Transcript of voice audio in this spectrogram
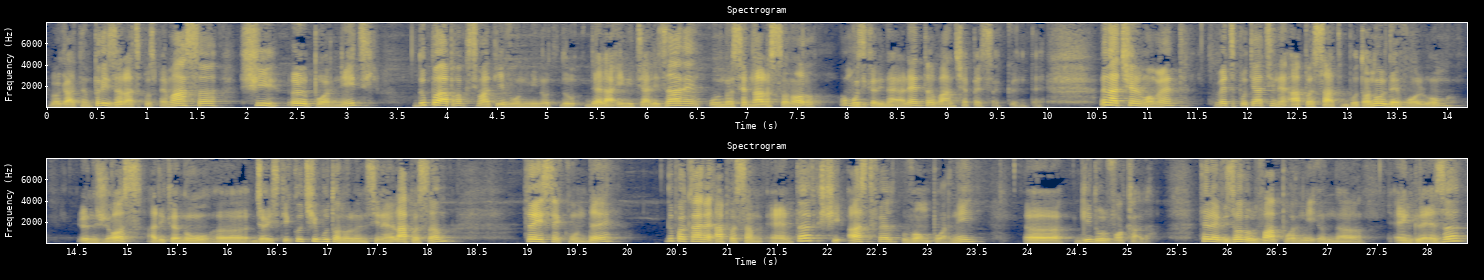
băgat în priză, l-ați pus pe masă și îl porniți, după aproximativ un minut de la inițializare, un semnal sonor, o muzică din aia lentă, va începe să cânte. În acel moment veți putea ține apăsat butonul de volum în jos, adică nu uh, joystick-ul, ci butonul în sine. Îl apăsăm 3 secunde, după care apăsăm Enter și astfel vom porni uh, ghidul vocal. Televizorul va porni în uh, engleză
